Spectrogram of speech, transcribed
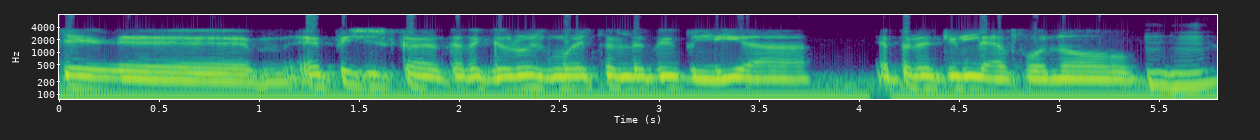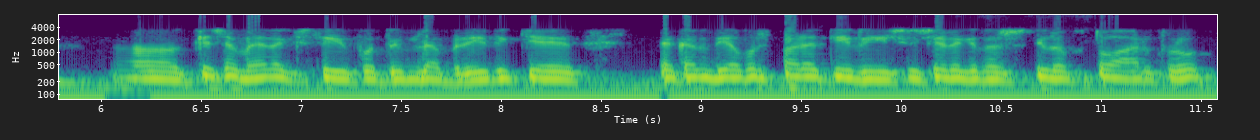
Και ε, επίσης κα, κατά καιρούς μου έστελνε βιβλία, έπαιρνε τηλέφωνο και σε μένα και στη Φωτεινή Λαμπρίδη και έκανε διάφορες παρατηρήσεις, έλεγε να σας στείλω αυτό το άρθρο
